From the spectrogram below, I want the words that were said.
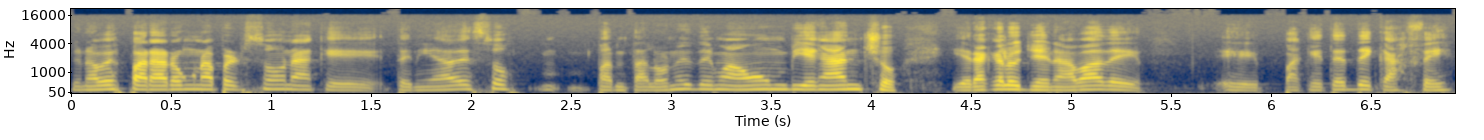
una vez pararon una persona que tenía de esos pantalones de mahón bien anchos y era que los llenaba de eh, paquetes de café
